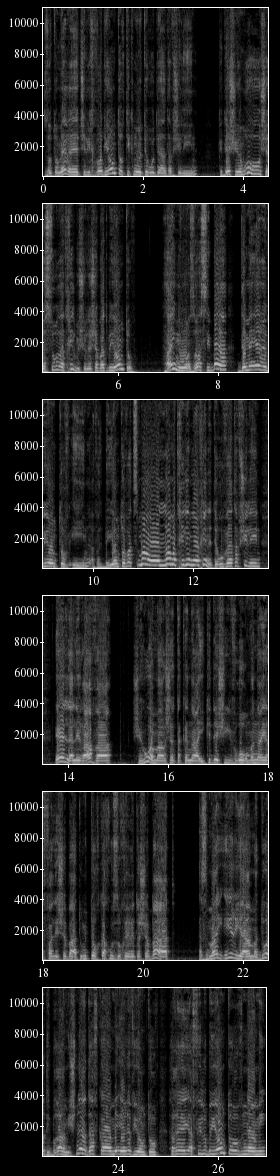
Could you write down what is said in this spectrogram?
זאת אומרת שלכבוד יום טוב תקנו את עירובי התבשילין, כדי שיאמרו שאסור להתחיל בשולי שבת ביום טוב. היינו, אז זו הסיבה, דמערב יום טוב אין, אבל ביום טוב עצמו לא מתחילים להכין את עירובי התבשילין, אלא לרבה. שהוא אמר שהתקנה היא כדי שיברור מנה יפה לשבת, ומתוך כך הוא זוכר את השבת, אז מהי איריה, מדוע דיברה המשנה דווקא מערב יום טוב? הרי אפילו ביום טוב נמי.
